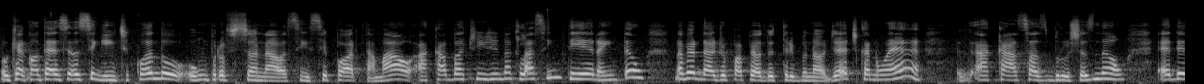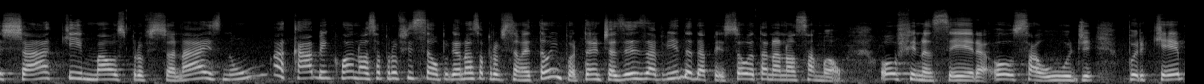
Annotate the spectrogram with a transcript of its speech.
O que acontece é o seguinte, quando um profissional assim se porta mal, acaba atingindo a classe inteira. Então, na verdade, o papel do Tribunal de Ética não é a caça às bruxas, não. É deixar que maus profissionais não acabem com a nossa profissão, porque a nossa profissão é tão importante, às vezes a vida da pessoa está na nossa mão, ou financeira, ou saúde, porque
